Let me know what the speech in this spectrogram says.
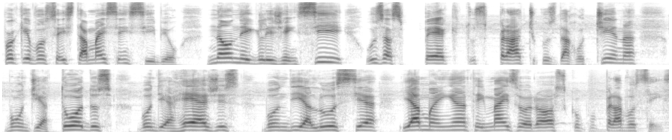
porque você está mais sensível. Não negligencie os aspectos práticos da rotina. Bom dia a todos. Bom dia, Regis. Bom dia, Lúcia. E amanhã tem mais horóscopo para vocês.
